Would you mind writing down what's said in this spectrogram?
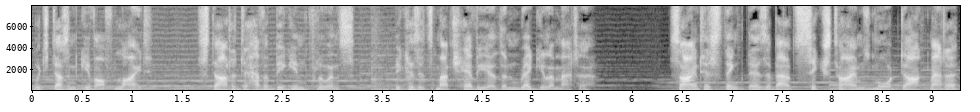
which doesn't give off light, started to have a big influence because it's much heavier than regular matter. Scientists think there's about six times more dark matter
